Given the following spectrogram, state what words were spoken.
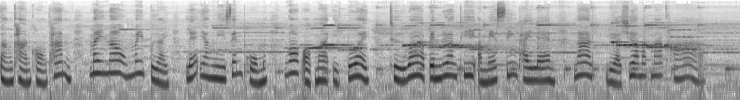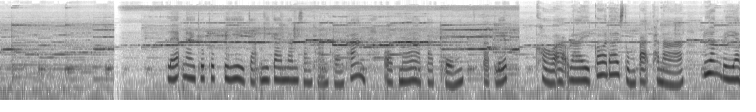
สังขารของท่านไม่เน่าไม่เปื่อย และยังมีเส้นผมงอกออกมาอีกด้วย ถือว่าเป็นเรื่องที่ Amazing Thailand น่าเหลือเชื่อมาก ๆ ค่ะ และในทุกๆปีจะมีการนำสังขารของท่านออกมาตัดผม ตัดเล็บ ขออะไรก็ได้สมปรารถนา เรื่องเรียน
